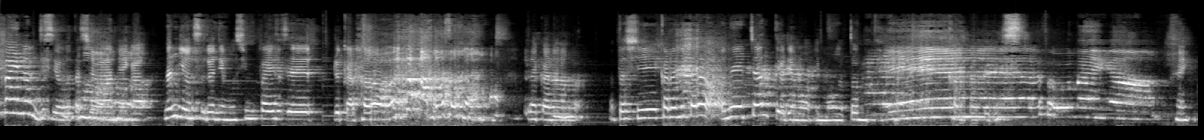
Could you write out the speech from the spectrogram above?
配なんですよ、私は姉が。何をするにも心配させるから。だから、私から見たら、お姉ちゃんっていうよりも妹みたいな。え感覚ですー、そうなんや。はい。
